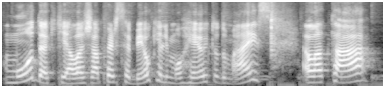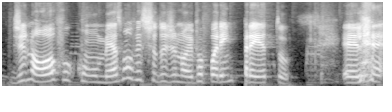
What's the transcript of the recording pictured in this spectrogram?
muda, que ela já percebeu que ele morreu e tudo mais, ela tá de novo com o mesmo vestido de noiva, porém preto. Ele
